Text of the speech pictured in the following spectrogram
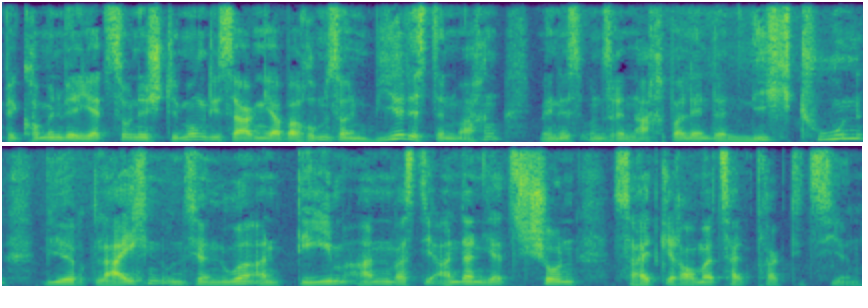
bekommen wir jetzt so eine Stimmung, die sagen, ja, warum sollen wir das denn machen, wenn es unsere Nachbarländer nicht tun? Wir gleichen uns ja nur an dem an, was die anderen jetzt schon seit geraumer Zeit praktizieren.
